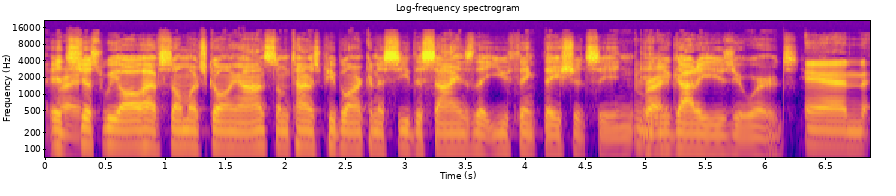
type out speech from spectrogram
It's Right. just we all have so much going on. Sometimes people aren't going to see the signs that you think they should see, and, and you got to use your words. and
